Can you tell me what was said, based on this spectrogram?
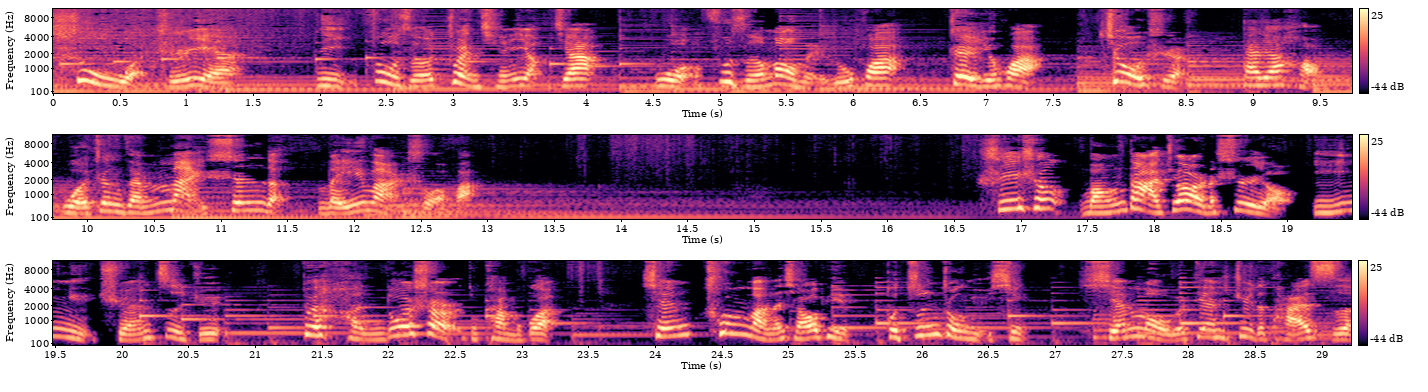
恕我直言，你负责赚钱养家，我负责貌美如花。这句话就是大家好，我正在卖身的委婉说法。实习生王大娟的室友以女权自居，对很多事儿都看不惯。嫌春晚的小品不尊重女性，嫌某个电视剧的台词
